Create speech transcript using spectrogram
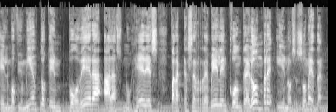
el movimiento que empodera a las mujeres para que se rebelen contra el hombre y no se sometan.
